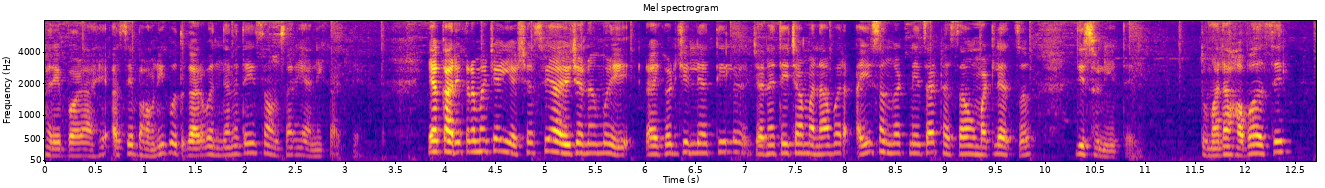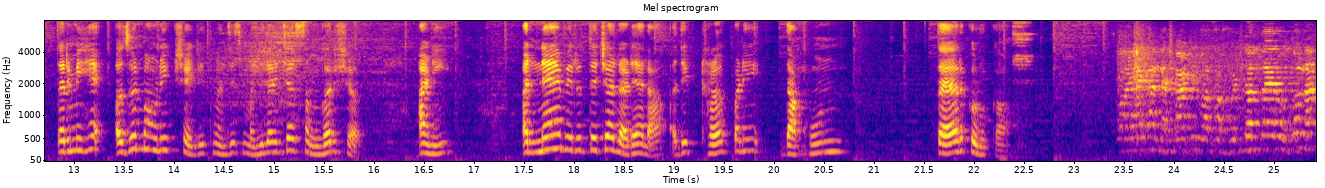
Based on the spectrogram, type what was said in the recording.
खरे बळ आहे असे भावनिक उद्गार वंदनाताई संसार यांनी काढले. या कार्यक्रमाच्या यशस्वी आयोजनामुळे रायगड जिल्ह्यातील जनतेच्या मनावर आई संघटनेचा ठसा उमटल्याचं दिसून येत आहे तुम्हाला हवं असेल तर मी हे अजून भावनिक शैलीत म्हणजेच महिलांच्या संघर्ष आणि अन्यायाविरुद्धच्या लढ्याला अधिक ठळकपणे दाखवून तयार करू का? बंडल तयार होतो ना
